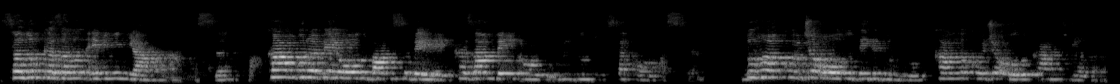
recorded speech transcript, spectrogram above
Salım Kazan'ın evinin yağmalanması, Kambura Beyoğlu Bamsı Beylek, Kazan Bey'in oğlu Uruz'un tutsak olması, Duha Kocaoğlu Deli Dumrul, Kanlı Kocaoğlu Kanturalı,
